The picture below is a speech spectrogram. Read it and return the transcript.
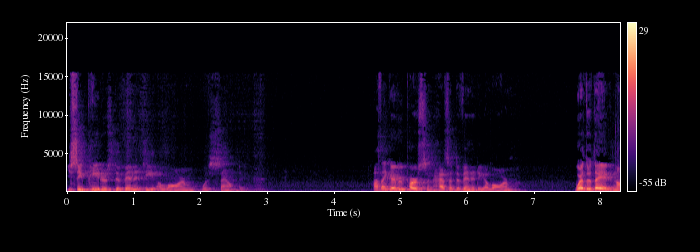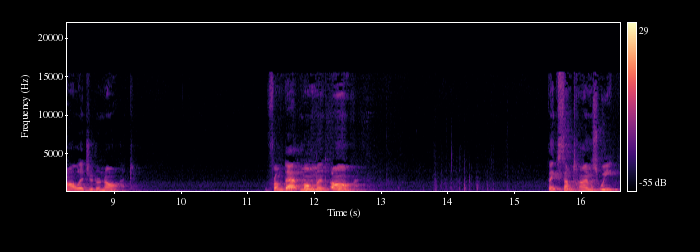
You see, Peter's divinity alarm was sounding. I think every person has a divinity alarm, whether they acknowledge it or not. From that moment on, I think sometimes we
